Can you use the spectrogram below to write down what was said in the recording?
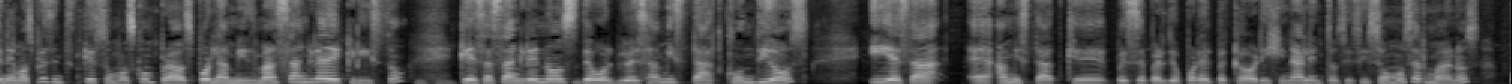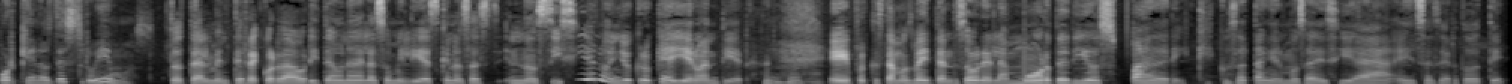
tenemos presentes que somos comprados por la misma sangre de Cristo, que esa sangre nos devolvió esa amistad con Dios y esa eh, amistad que pues se perdió por el pecado original. Entonces, si somos hermanos, ¿por qué nos destruimos? Totalmente. Recordaba ahorita una de las homilías que nos, nos hicieron, yo creo que ayer o antier, eh, porque estamos meditando sobre el amor de Dios Padre. Qué cosa tan hermosa decía el sacerdote,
